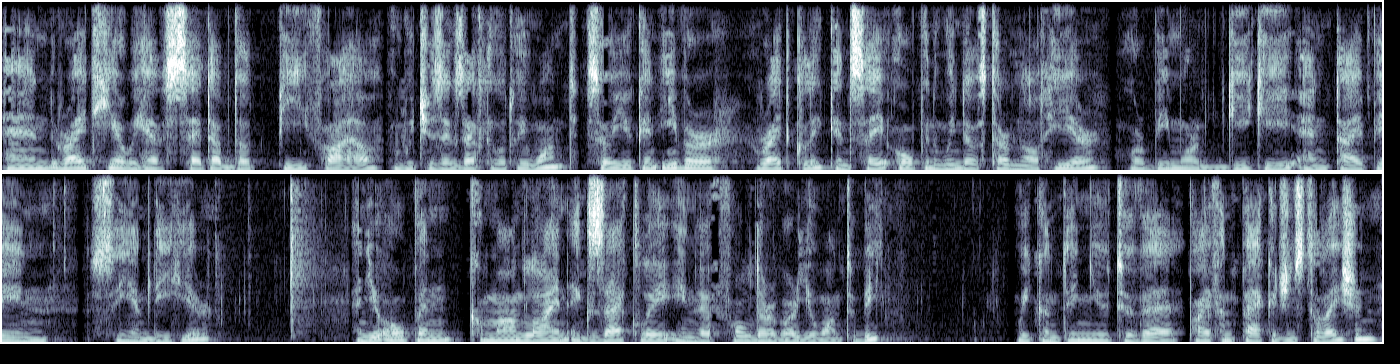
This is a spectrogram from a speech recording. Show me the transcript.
and right here we have setup.py file, which is exactly what we want. So you can either right click and say open Windows terminal here or be more geeky and type in cmd here. And you open command line exactly in the folder where you want to be. We continue to the Python package installation.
